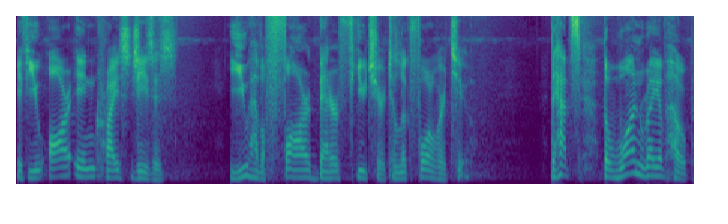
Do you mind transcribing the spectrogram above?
if you are in Christ Jesus, you have a far better future to look forward to. That's the one ray of hope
